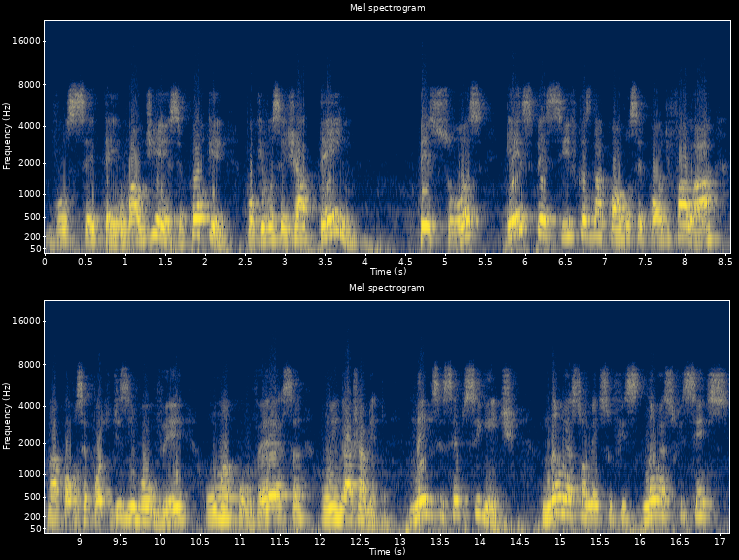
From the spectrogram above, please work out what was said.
Você tem uma audiência. Por quê? Porque você já tem pessoas específicas na qual você pode falar, na qual você pode desenvolver uma conversa, um engajamento. Lembre-se sempre o seguinte: não é somente sufici não é suficiente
